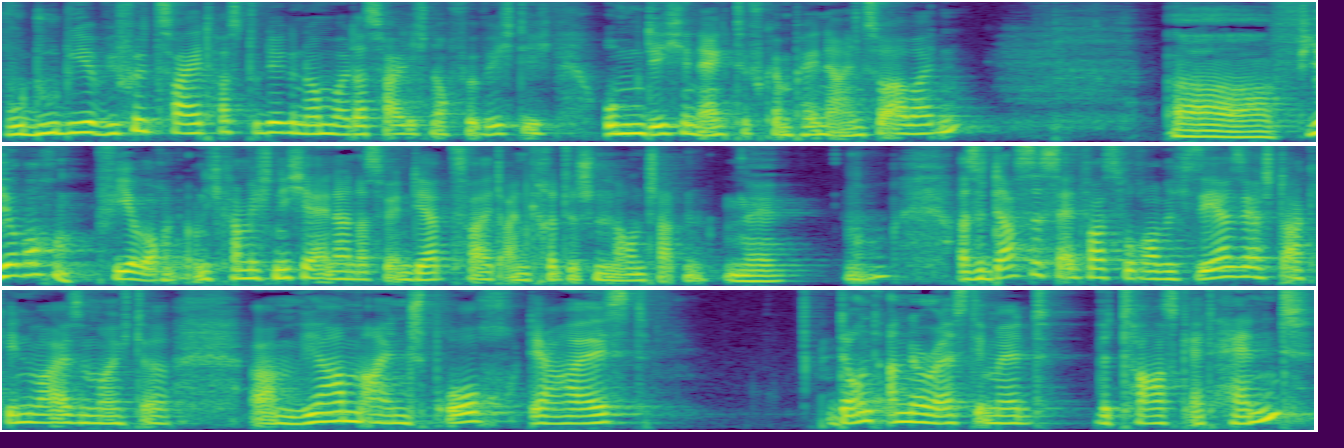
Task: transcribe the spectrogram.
wo du dir, wie viel Zeit hast du dir genommen, weil das halte ich noch für wichtig, um dich in Active Campaign einzuarbeiten? Äh, vier Wochen. Vier Wochen. Und ich kann mich nicht erinnern, dass wir in der Zeit einen kritischen Launch hatten. Nee. Also das ist etwas, worauf ich sehr, sehr stark hinweisen möchte. Ähm, wir haben einen Spruch, der heißt, don't underestimate the task at hand.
